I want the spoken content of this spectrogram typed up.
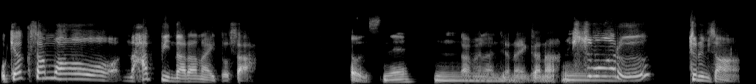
お客さんもハッピーにならないとさ、そうですね。うんダメなんじゃないかな。うん質問ある？鶴見さん。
